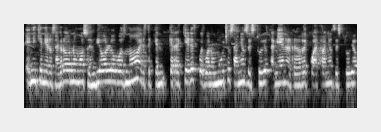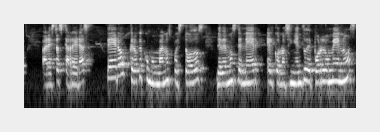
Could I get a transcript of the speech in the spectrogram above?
en ingenieros agrónomos o en biólogos, ¿no? Este, que, que requieres, pues bueno, muchos años de estudio también, alrededor de cuatro años de estudio para estas carreras, pero creo que como humanos pues todos debemos tener el conocimiento de por lo menos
